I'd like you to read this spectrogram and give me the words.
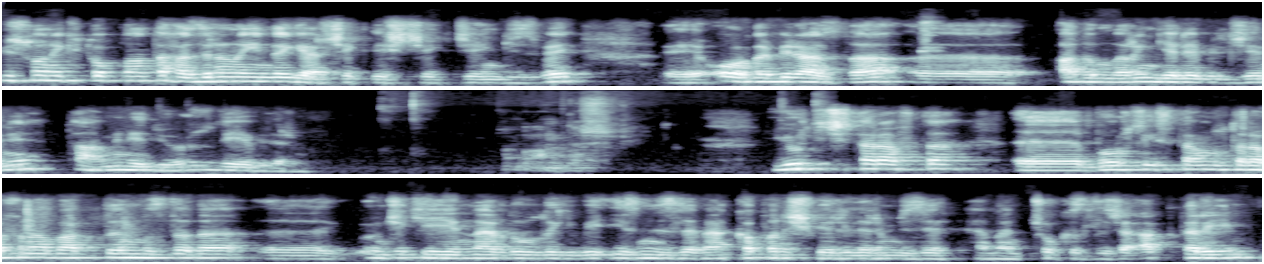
Bir sonraki toplantı Haziran ayında gerçekleşecek Cengiz Bey. E, orada biraz daha e, adımların gelebileceğini tahmin ediyoruz diyebilirim. Tamamdır. Yurt içi tarafta e, Borsa İstanbul tarafına baktığımızda da e, önceki yayınlarda olduğu gibi izninizle ben kapanış verilerimizi hemen çok hızlıca aktarayım.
